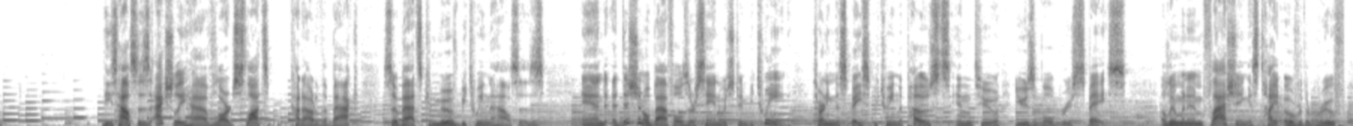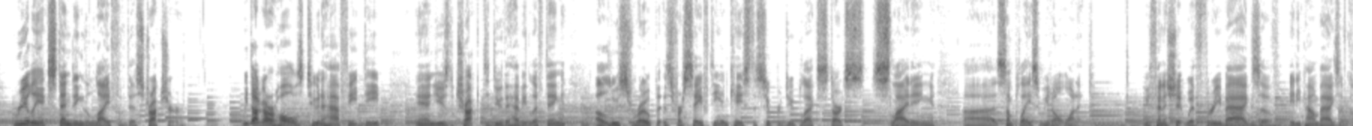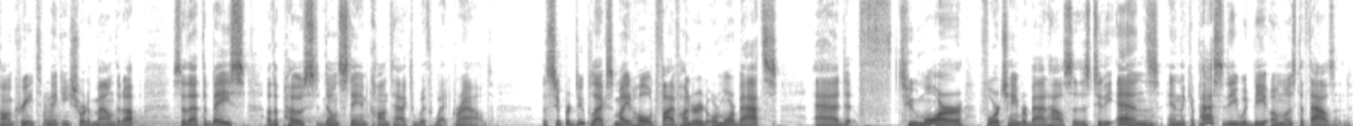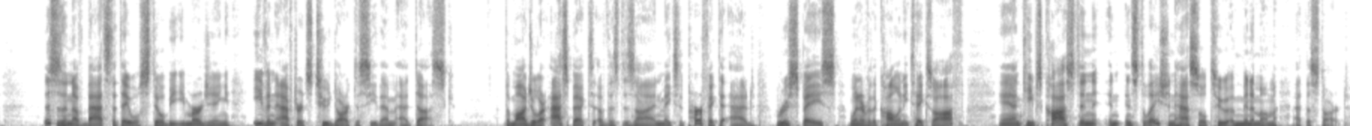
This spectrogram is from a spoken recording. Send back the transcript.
These houses actually have large slots cut out of the back so bats can move between the houses, and additional baffles are sandwiched in between, turning the space between the posts into usable roost space. Aluminum flashing is tight over the roof, really extending the life of this structure. We dug our holes two and a half feet deep and used a truck to do the heavy lifting. A loose rope is for safety in case the super duplex starts sliding uh, someplace we don't want it. We finish it with three bags of 80 pound bags of concrete, making sure to mound it up so that the base of the post don't stay in contact with wet ground. The super duplex might hold 500 or more bats. Add two more four chamber bat houses to the ends, and the capacity would be almost a thousand. This is enough bats that they will still be emerging even after it's too dark to see them at dusk. The modular aspect of this design makes it perfect to add roost space whenever the colony takes off and keeps cost and, and installation hassle to a minimum at the start.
